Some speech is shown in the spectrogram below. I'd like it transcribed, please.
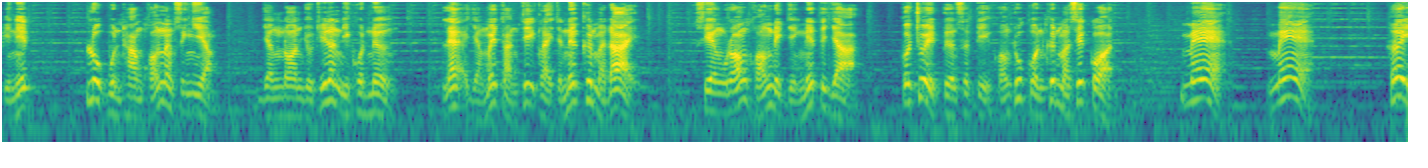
พินิษลูกบุญธรรมของนางเสงี่ยม ยังนอนอยู่ที่นั่นอีกคนหนึ่ง และยังไม่ทันที่ใครจะนึกขึ้นมาได้ เสียงร้องของเด็กหญิงนิตยาก็ช่วยเตือนสติของทุกคนขึ้นมาเสียก่อน แม่ แม่ เฮ้ย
